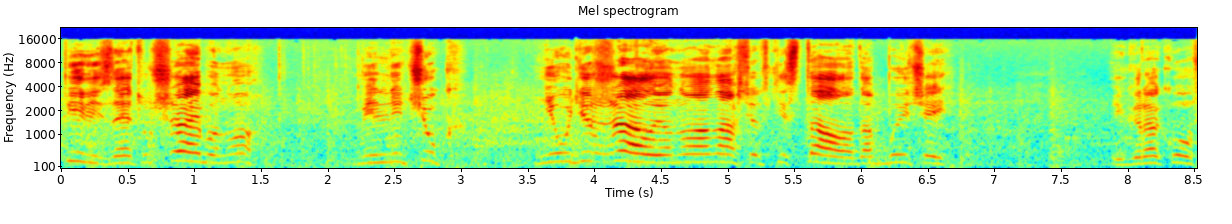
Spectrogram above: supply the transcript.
Зацепились за эту шайбу, но Мельничук не удержал ее, но она все-таки стала добычей игроков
